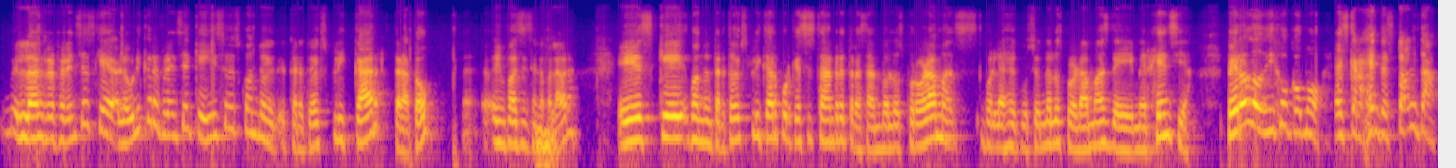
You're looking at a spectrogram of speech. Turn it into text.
Las referencias que, la única referencia que hizo es cuando trató de explicar, trató, énfasis en la palabra, es que cuando trató de explicar por qué se estaban retrasando los programas, por la ejecución de los programas de emergencia. Pero lo dijo como, es que la gente es tonta,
